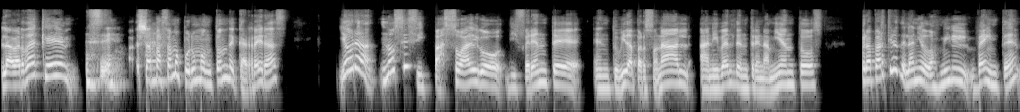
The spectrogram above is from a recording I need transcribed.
la verdad que ya pasamos por un montón de carreras y ahora no sé si pasó algo diferente en tu vida personal a nivel de entrenamientos, pero a partir del año 2020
